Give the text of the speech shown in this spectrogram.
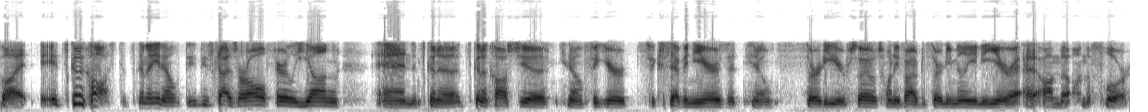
but it's going to cost. It's going to, you know, these guys are all fairly young, and it's going to it's going to cost you, you know, figure six seven years at you know thirty or so, twenty five to thirty million a year on the on the floor.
